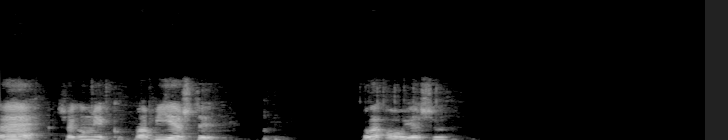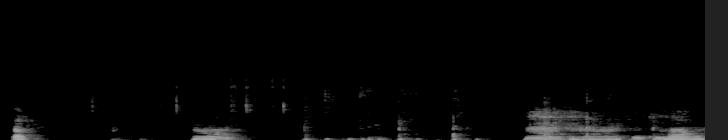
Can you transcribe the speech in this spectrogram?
E, czego mnie bijesz ty? W ogóle, o, jeszcze. Tam. No. Mhm, no tu mamy.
